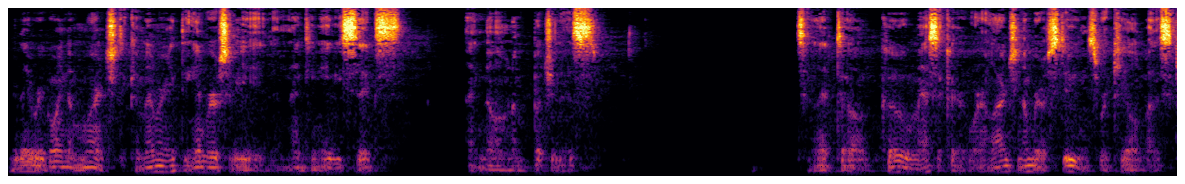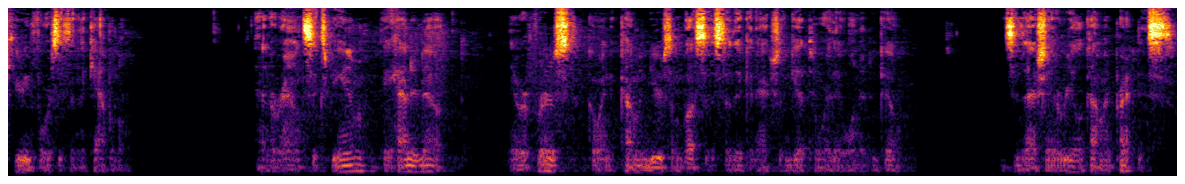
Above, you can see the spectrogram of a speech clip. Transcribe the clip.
where they were going to march to commemorate the anniversary of the 1986. I know I'm going to butcher this. Tlatelolco massacre, where a large number of students were killed by the security forces in the capital. At around 6 p.m., they had it out. They were first going to commandeer some buses so they could actually get to where they wanted to go. This is actually a real common practice.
